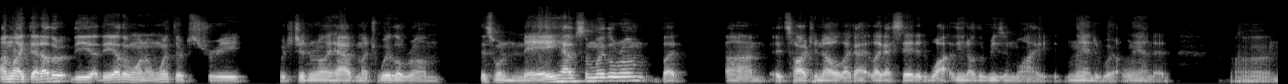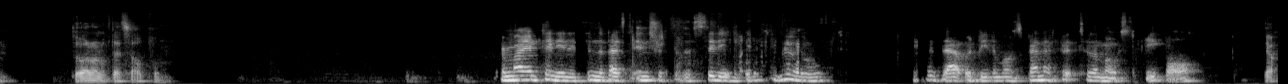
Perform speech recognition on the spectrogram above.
unlike that other the the other one on Winthrop Street, which didn't really have much wiggle room, this one may have some wiggle room, but um, it's hard to know. Like I like I stated, why you know the reason why it landed where it landed. Um, so I don't know if that's helpful. In my opinion, it's in the best interest of the city to get it moved because that would be the most benefit to the most people. Yeah.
